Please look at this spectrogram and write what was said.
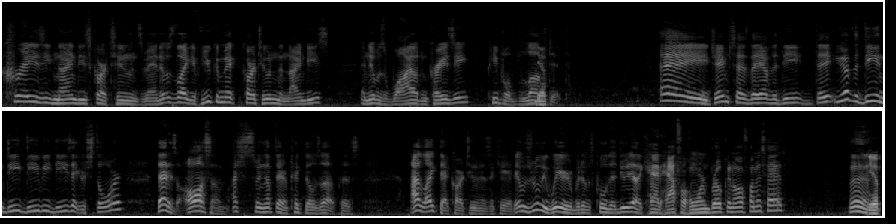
crazy 90s cartoons, man. It was like if you could make a cartoon in the 90s and it was wild and crazy, people loved Yep. it. Hey, James says they have the D. They, you have the D and D DVDs at your store. That is awesome. I should swing up there and pick those up because I liked that cartoon as a kid. It was really weird, but it was cool. That dude like had half a horn broken off on his head. Ugh. Yep.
